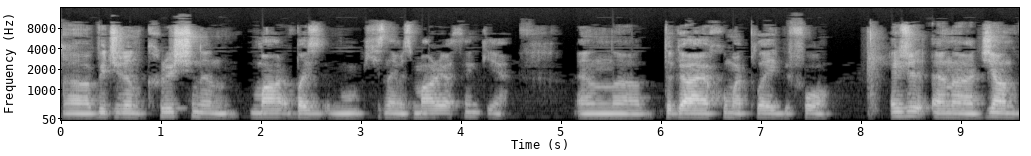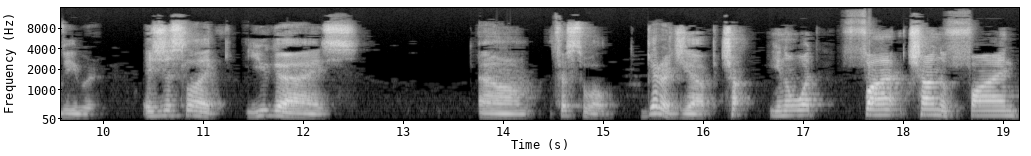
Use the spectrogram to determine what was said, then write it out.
uh, Vigilant Christian, and Mar- by, his name is Mario, I think, yeah, and uh, the guy whom I played before, just, and uh, John Weaver. It's just like you guys. Um, first of all, get a job. Ch- you know what? Find, trying to find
